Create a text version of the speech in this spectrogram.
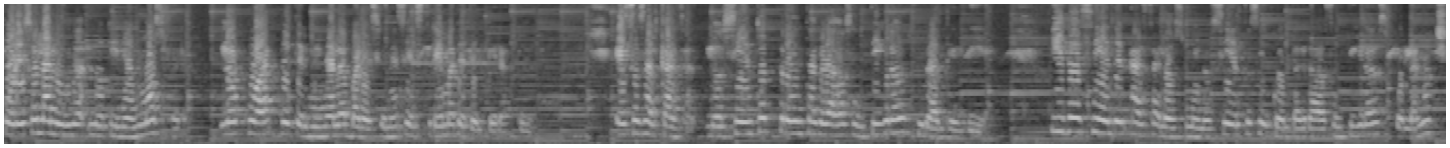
por eso la Luna no tiene atmósfera, lo cual determina las variaciones extremas de temperatura. Estas alcanzan los 130 grados centígrados durante el día y descienden hasta los menos 150 grados centígrados por la noche.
